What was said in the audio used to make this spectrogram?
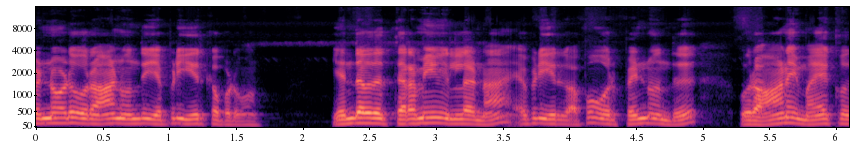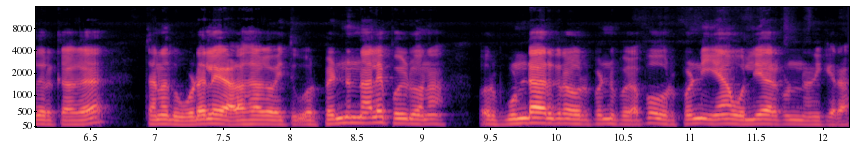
பெண்ணோடு ஒரு ஆண் வந்து எப்படி ஈர்க்கப்படுவான்? எந்தவித திறமையும் இல்லைன்னா எப்படி இருக்கும் அப்போ ஒரு பெண் வந்து ஒரு ஆணை மயக்குவதற்காக தனது உடலை அழகாக வைத்து ஒரு பெண்ணுனாலே போயிடுவானா? ஒரு குண்டா இருக்கிற ஒரு பெண்ணு போய் அப்போ ஒரு பெண் ஏன் ஒல்லியாக இருக்கணும்னு நினைக்கிறா?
